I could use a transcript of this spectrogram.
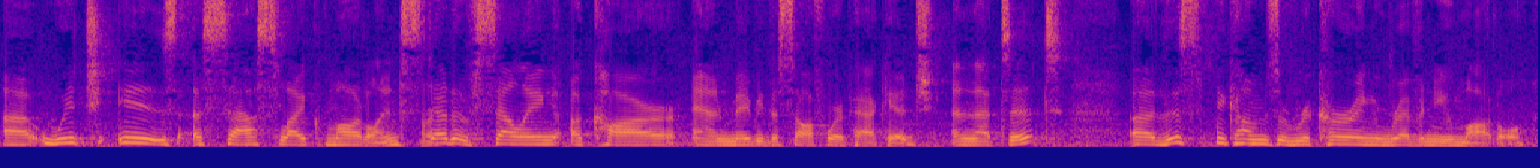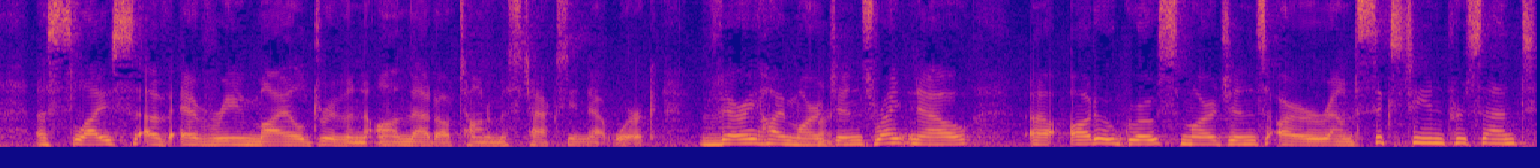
uh, which is a SaaS-like model. Instead of selling a car and maybe the software package, and that's it, uh, this becomes a recurring revenue model, a slice of every mile driven on that autonomous taxi network. Very high margins. Right now, uh, auto gross margins are around 16%.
